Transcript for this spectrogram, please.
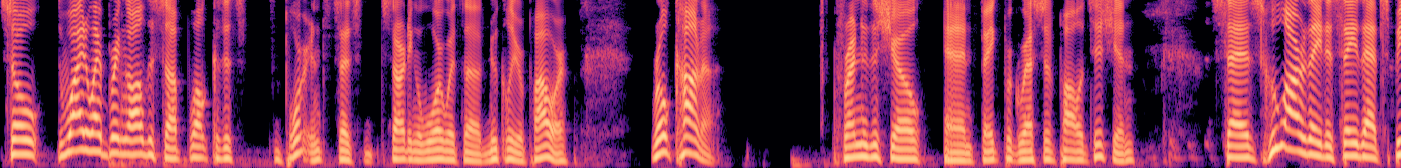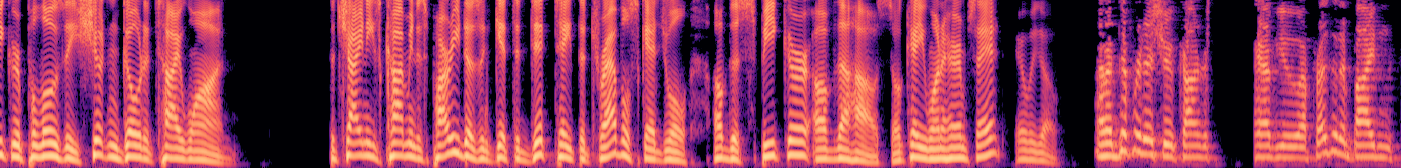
So why do I bring all this up? Well, because it's important. It says starting a war with uh, nuclear power. Ro Khanna, friend of the show, and fake progressive politician, says, Who are they to say that Speaker Pelosi shouldn't go to Taiwan? The Chinese Communist Party doesn't get to dictate the travel schedule of the Speaker of the House. Okay, you want to hear him say it? Here we go. On a different issue, Congress, have you, uh, President Biden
